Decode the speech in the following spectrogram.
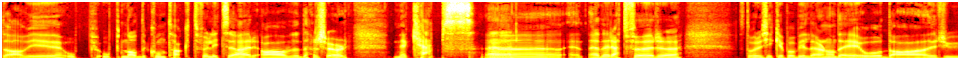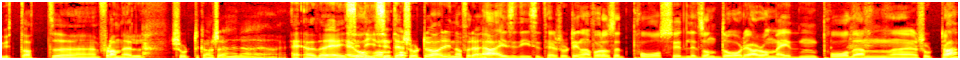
da vi opp, oppnådde kontakt for litt siden her, av deg sjøl med caps. Eh, er det rett før eh, Står og kikker på bildet her nå, det er jo da rutete uh, flanellskjorte, kanskje? Er er det ACDC-T-skjorte du har innafor her? Ja, ACDC-T-skjorte innafor, og så et påsydd litt sånn dårlig Iron Maiden på den eh, skjorta.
